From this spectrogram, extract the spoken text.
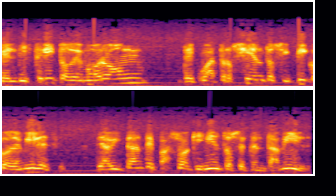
el distrito de Morón, de 400 y pico de miles de habitantes, pasó a 570 mil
